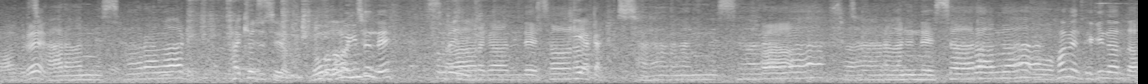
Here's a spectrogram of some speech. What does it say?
아, 그래? 사랑하는 내 사랑하래 밝혀주세요 너무, 너무 맞지? 힘든데? 선배님. 사랑하는 내 사랑. 그게 약간 사랑하는 내 사랑아 아, 사랑하는 내 사랑아 어, 하면 되긴 한다.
